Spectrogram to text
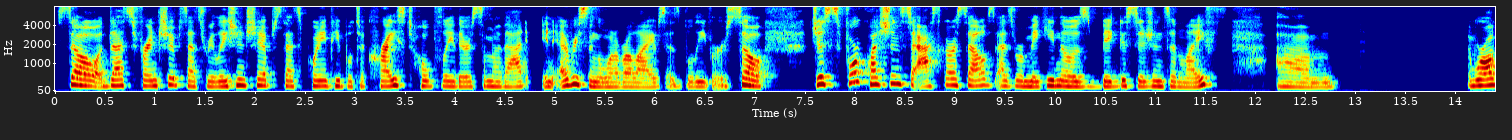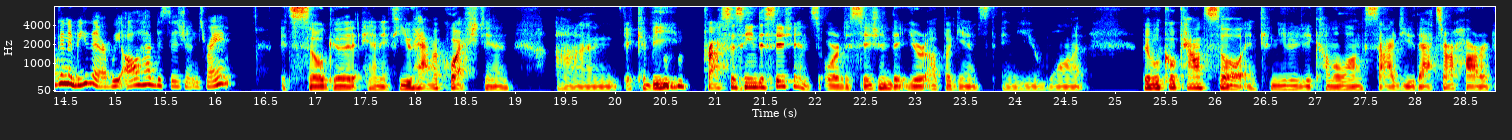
So that's friendships, that's relationships, that's pointing people to Christ. Hopefully, there's some of that in every single one of our lives as believers. So, just four questions to ask ourselves as we're making those big decisions in life. Um, we're all going to be there. We all have decisions, right? It's so good. And if you have a question on it could be processing decisions or a decision that you're up against and you want biblical counsel and community to come alongside you. That's our heart.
